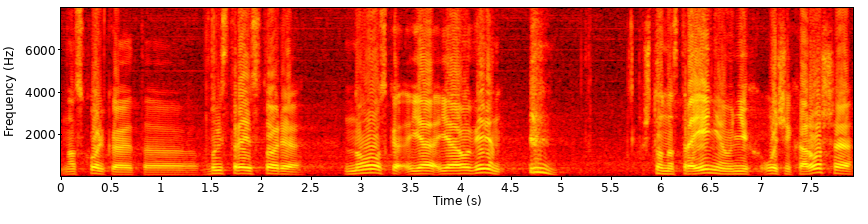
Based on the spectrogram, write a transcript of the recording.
насколько это быстрая история, но я, я уверен, что настроение у них очень хорошее,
